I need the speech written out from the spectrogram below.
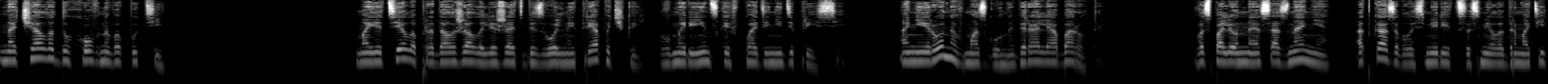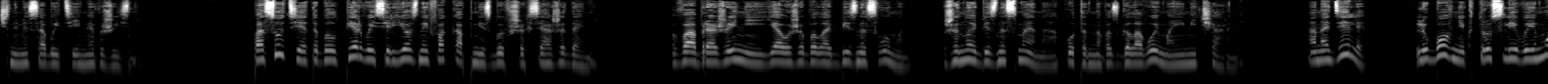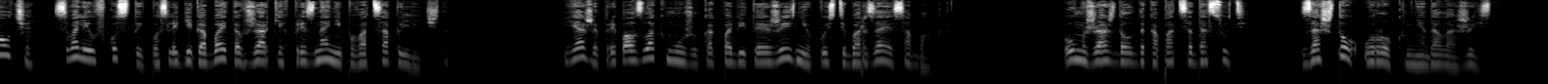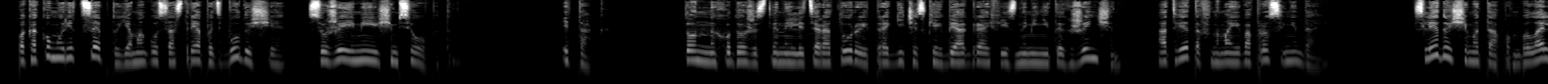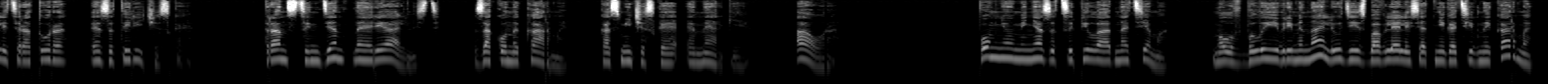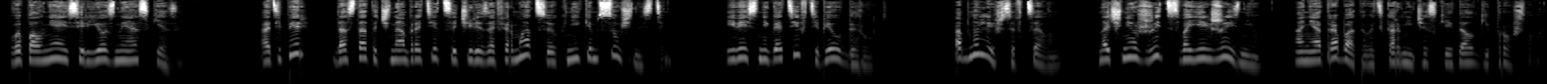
Начало духовного пути. Мое тело продолжало лежать безвольной тряпочкой в Мариинской впадине депрессии, а нейроны в мозгу набирали обороты. Воспаленное сознание отказывалось мириться с мелодраматичными событиями в жизни. По сути, это был первый серьезный факап несбывшихся ожиданий. В воображении я уже была бизнес-вумен, женой бизнесмена, окутанного с головой моими чарами. А на деле — Любовник, трусливый и молча, свалил в кусты после гигабайтов жарких признаний по WhatsApp и лично. Я же приползла к мужу, как побитая жизнью, пусть и борзая собака. Ум жаждал докопаться до сути. За что урок мне дала жизнь? По какому рецепту я могу состряпать будущее с уже имеющимся опытом? Итак, тонны художественной литературы и трагических биографий знаменитых женщин Ответов на мои вопросы не дали. Следующим этапом была литература эзотерическая. Трансцендентная реальность, законы кармы, космическая энергия, аура. Помню, у меня зацепила одна тема. Мол, в былые времена люди избавлялись от негативной кармы, выполняя серьезные аскезы. А теперь достаточно обратиться через аффирмацию к неким сущностям, и весь негатив тебе уберут обнулишься в целом, начнешь жить своей жизнью, а не отрабатывать кармические долги прошлого.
